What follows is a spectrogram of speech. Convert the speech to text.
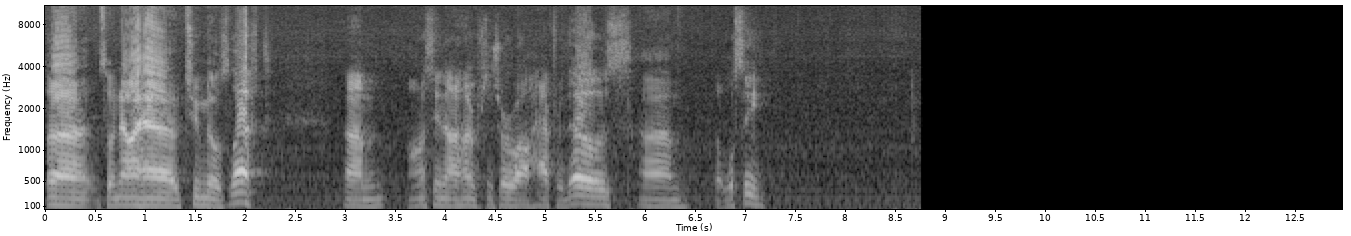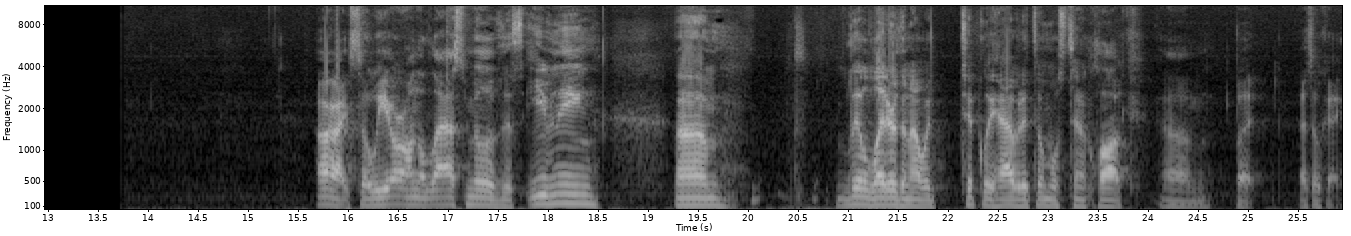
Uh, so now I have two meals left. Um, honestly, not 100% sure what I'll have for those, um, but we'll see. All right, so we are on the last meal of this evening. Um, little later than I would typically have it. It's almost 10 o'clock, um, but that's okay.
